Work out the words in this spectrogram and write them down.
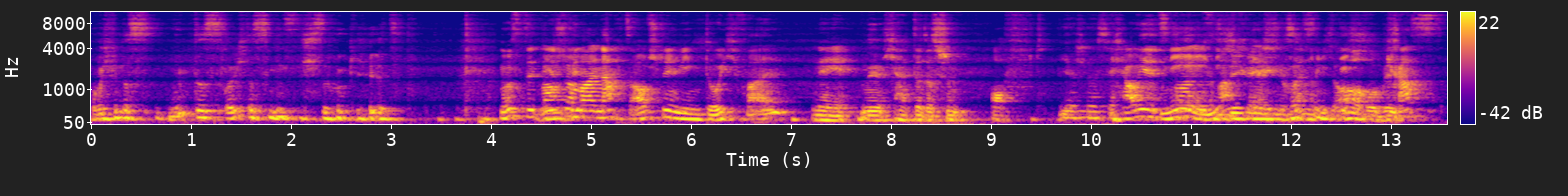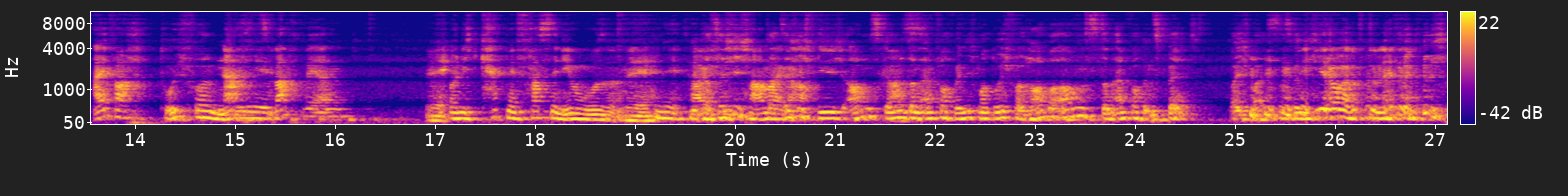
Aber ich finde das gut, dass euch das zumindest nicht so geht. Musstet ihr Warum schon find- mal nachts aufstehen wegen Durchfall? Nee. Nee. Ich hatte das schon oft. Bierschuss. Ich hau jetzt mal Nee, eine nicht Kotzen richtig nicht aber wegen- krass. Einfach Durchfall? nachts Nee. wach werden Nee. und ich kack mir fast in die Hose. Nee. Nee. Ich tatsächlich tatsächlich gehe ich abends gerne dann einfach, wenn ich mal Durchfall habe abends, dann einfach ins Bett. Weil ich weiß, dass wenn ich, mal auf Toilette. wenn ich,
